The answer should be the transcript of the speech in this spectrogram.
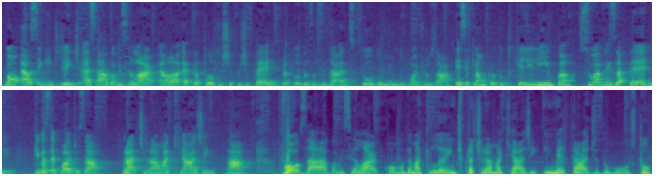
Bom, é o seguinte, gente, essa água micelar, ela é para todos os tipos de pele, para todas as idades, todo mundo pode usar. Esse aqui é um produto que ele limpa, suaviza a pele, que você pode usar para tirar a maquiagem, tá? Vou usar a água micelar como demaquilante para tirar a maquiagem em metade do rosto.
